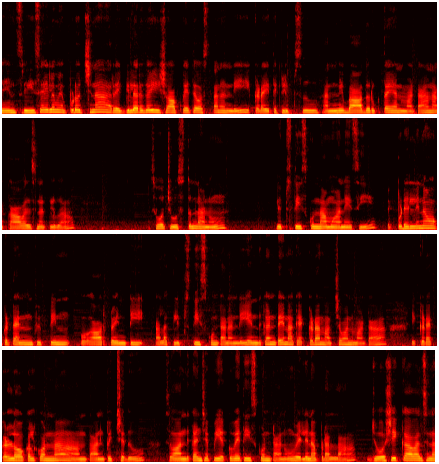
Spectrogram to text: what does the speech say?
నేను శ్రీశైలం ఎప్పుడు వచ్చినా రెగ్యులర్గా ఈ షాప్కి అయితే వస్తానండి. ఇక్కడైతే క్లిప్స్ అన్నీ బాగా దొరుకుతాయి అన్నమాట నాకు కావాల్సినట్లుగా. సో చూస్తున్నాను. క్లిప్స్ తీసుకుందాము అనేసి. ఎప్పుడు వెళ్ళినా ఒక టెన్ ఫిఫ్టీన్ ఆర్ ట్వంటీ అలా క్లిప్స్ తీసుకుంటానండి. ఎందుకంటే నాకు ఎక్కడ నచ్చవన్నమాట. ఇక్కడెక్కడ లోకల్ కొన్నా అంత అనిపించదు సో అందుకని చెప్పి ఎక్కువే తీసుకుంటాను వెళ్ళినప్పుడల్లా. జోషికి కావాల్సిన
